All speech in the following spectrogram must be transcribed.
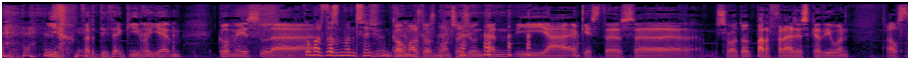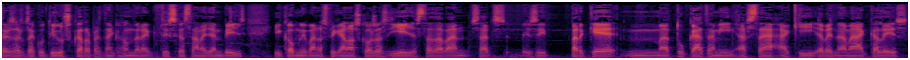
I a partir d'aquí veiem com és la... Com els dos mons s'ajunten. Com els dos mons s'ajunten i hi ha aquestes, eh, sobretot per frases que diuen els tres executius que representen que són de Netflix, que estan allà amb ells, i com li van explicant les coses, i ell està davant, saps? És a dir, per què m'ha tocat a mi estar aquí havent de demanar calés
